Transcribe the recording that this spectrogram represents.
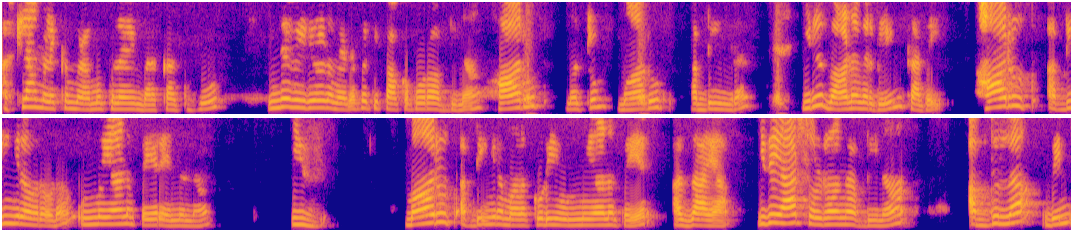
அஸ்லாம் வலைக்கம் ரமத்துலாய் வரகாத்துஹு இந்த வீடியோவில் நம்ம எதை பற்றி பார்க்க போகிறோம் அப்படின்னா ஹாரூத் மற்றும் மாரூத் அப்படிங்கிற இரு வானவர்களின் கதை. ஹாரூத் அப்படிங்கிறவரோட உண்மையான பெயர் என்னன்னா இஸ். மாரூத் அப்படிங்கிற மலக்குடைய உண்மையான பெயர் அசாயா. இதை யார் சொல்றாங்க அப்படின்னா அப்துல்லா பின்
